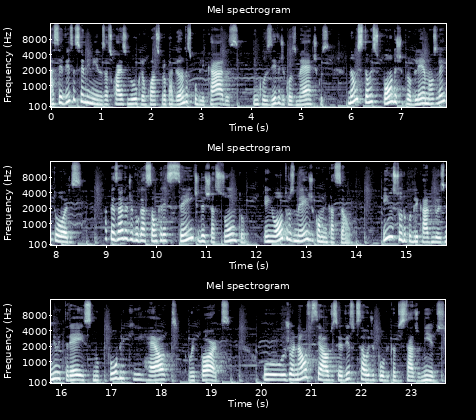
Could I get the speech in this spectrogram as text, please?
As revistas femininas, as quais lucram com as propagandas publicadas, inclusive de cosméticos, não estão expondo este problema aos leitores, apesar da divulgação crescente deste assunto em outros meios de comunicação. Em um estudo publicado em 2003 no Public Health Reports, o Jornal Oficial do Serviço de Saúde Pública dos Estados Unidos,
